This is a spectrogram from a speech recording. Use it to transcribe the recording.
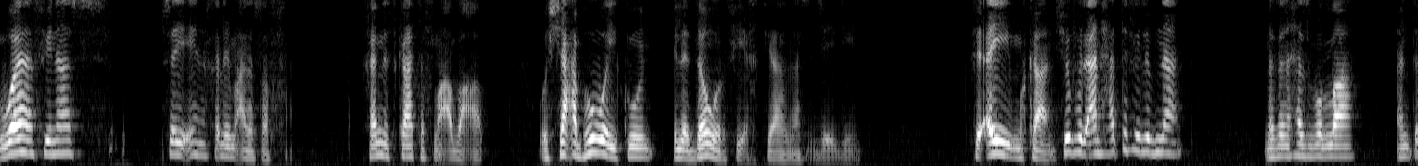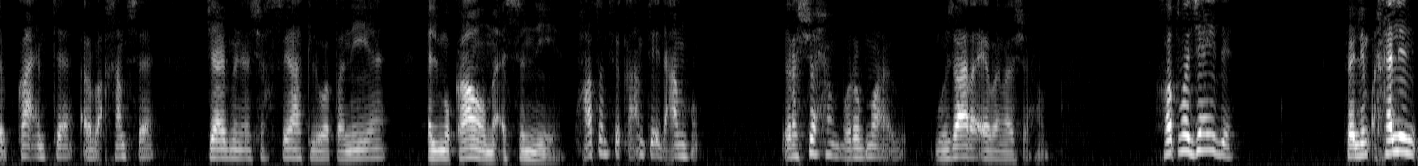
وفي ناس سيئين نخليهم على صفحة. خلينا نتكاتف مع بعض والشعب هو يكون له دور في اختيار الناس الجيدين. في أي مكان شوفوا الآن حتى في لبنان. مثلا حزب الله عنده بقائمته أربع خمسة جايب من الشخصيات الوطنية المقاومة السنية حاطهم في قائمته يدعمهم يرشحهم وربما وزارة أيضا يرشحهم. خطوة جيدة. فخلي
